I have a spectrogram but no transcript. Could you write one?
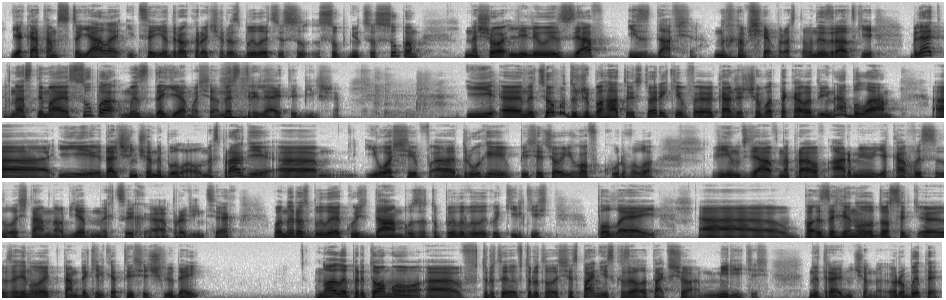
яка там стояла, і це ядро, коротше, розбило цю су- супницю з супом, на що Ле Люїс взяв і здався. Ну, взагалі, просто. Вони зразу такі, блядь, в нас немає супа, ми здаємося, не стріляйте більше. І е, на цьому дуже багато істориків е, кажуть, що от така от війна була, е, і далі нічого не було. Але насправді е, Іосиф е, II після цього його вкурвало. Він взяв, направив армію, яка висадилась там на об'єднаних цих е, провінціях. Вони розбили якусь дамбу, затопили велику кількість полей. Е, загинуло досить, е, загинуло там декілька тисяч людей. Ну, але при тому а, втрути, втрутилась Іспанія і сказала: так, що, мірітесь, не треба нічого робити.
